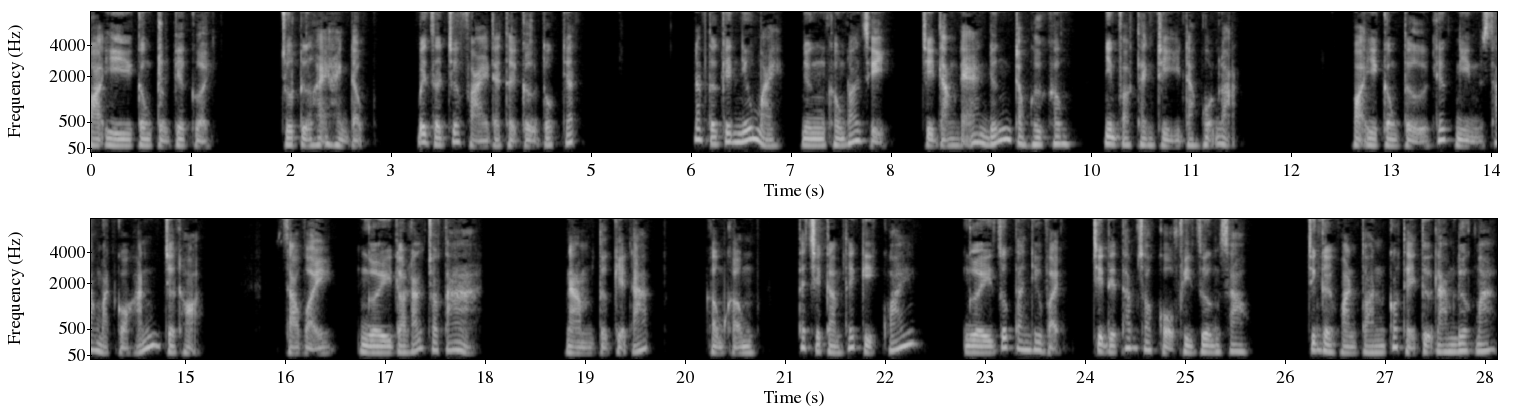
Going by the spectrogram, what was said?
Hoa y công tử kia cười. Chú tự hãy hành động, bây giờ chưa phải là thời cơ tốt nhất. Nam tử kia nhíu mày nhưng không nói gì, chỉ lặng lẽ đứng trong hư không, nhìn vào thành trì đang hỗn loạn. Hoa y công tử liếc nhìn sang mặt của hắn chợt hỏi. Sao vậy? Người lo lắng cho ta à? Nam tử kia đáp. Không không, ta chỉ cảm thấy kỳ quái. Người giúp ta như vậy chỉ để thăm dò cổ phi dương sao? Chính người hoàn toàn có thể tự làm được mà.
